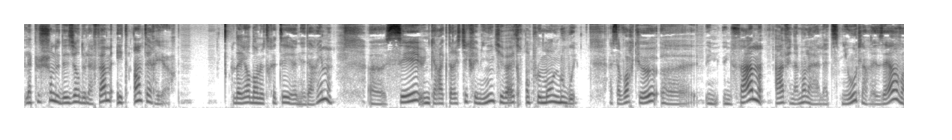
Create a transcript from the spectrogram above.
la pulsion de désir de la femme est intérieure. D'ailleurs, dans le traité Nedarim, euh, c'est une caractéristique féminine qui va être amplement louée. À savoir que euh, une, femme a finalement la, la la réserve,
